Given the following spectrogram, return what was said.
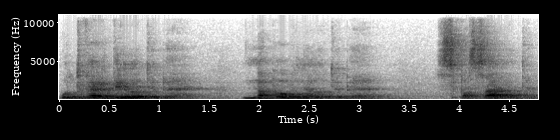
утвердило тебе, наповнило тебе, спасає тебе.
